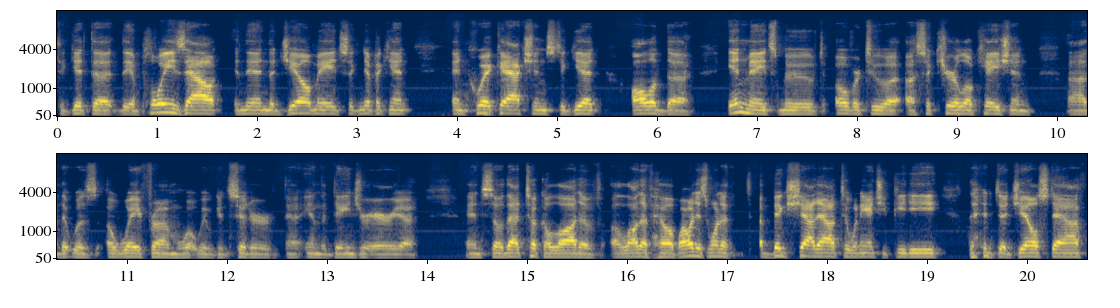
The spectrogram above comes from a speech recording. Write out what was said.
to get the, the employees out, and then the jail made significant and quick actions to get all of the inmates moved over to a, a secure location uh, that was away from what we would consider uh, in the danger area and so that took a lot of a lot of help. I just want a, a big shout out to Wenatchee PD, the, the, jail staff,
